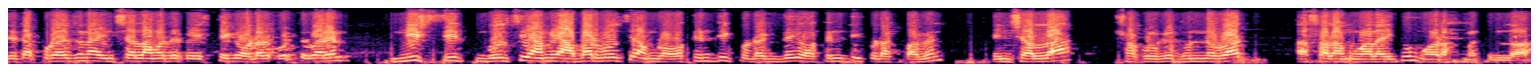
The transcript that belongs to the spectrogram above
যেটা প্রয়োজন হয় ইনশাল্লাহ আমাদের পেজ থেকে অর্ডার করতে পারেন। নিশ্চিত বলছি, আমি আবার বলছি, আমরা অথেন্টিক প্রোডাক্ট দিই অথেন্টিক প্রোডাক্ট পাবেন। ইনশাল্লাহ সকলকে ধন্যবাদ। আসসালামু আলাইকুম ওয়া রাহমাতুল্লাহ।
